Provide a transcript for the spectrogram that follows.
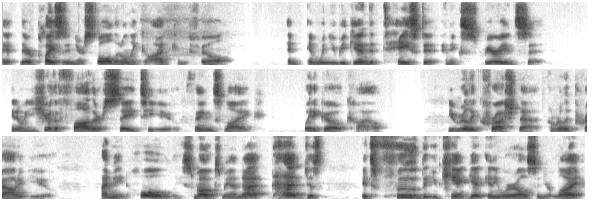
There are places in your soul that only God can fill. And and when you begin to taste it and experience it you know when you hear the father say to you things like way to go kyle. You really crushed that. I'm really proud of you. I mean holy smokes man that that just it's food that you can't get anywhere else in your life.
